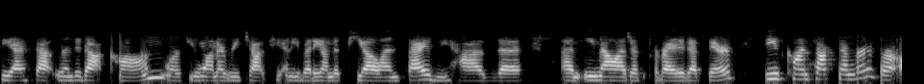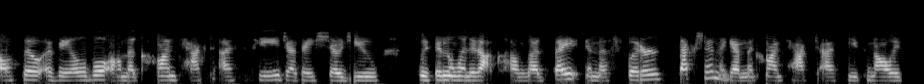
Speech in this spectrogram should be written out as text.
cs at lynda.com. Or if you want to reach out to anybody on the PLN side, we have the um, email address provided up there. These contact numbers are also available on the Contact Us page as I showed you within the lynda.com website in the footer section. Again, the contact us, you can always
